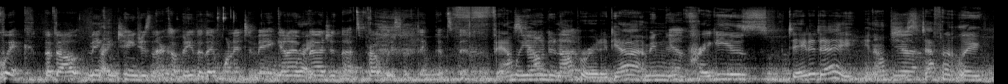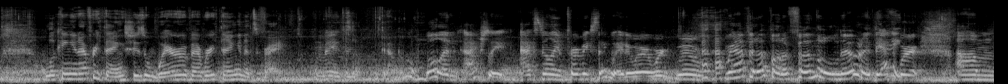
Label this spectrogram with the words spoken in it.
quick about making Right. changes in their company that they wanted to make. And I Right. imagine that's probably something that's been family owned and operated yeah i mean Yeah. craigie is day to day you know she's Yeah. definitely looking at everything she's aware of everything and it's great Amazing. yeah. Well, and actually, accidentally a perfect segue to where we're, we're wrapping up on a fun little note. I think Yay. we're um,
